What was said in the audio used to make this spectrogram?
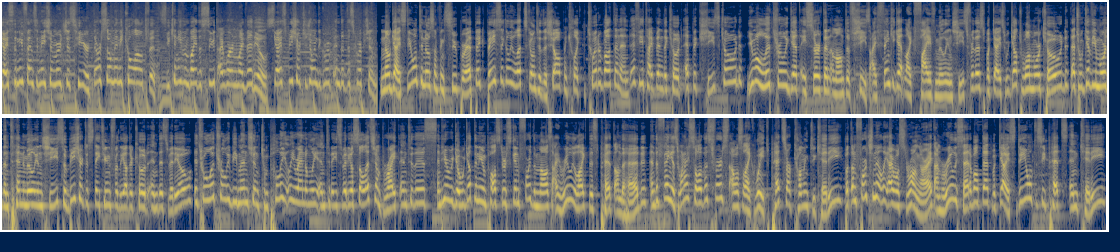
Guys, the new Fancy Nation merch is here. There are so many cool outfits. You can even buy the suit I wear in my videos. Guys, be sure to join the group in the description. Now guys, do you want to know something super epic? Basically, let's go into the shop and click the Twitter button and if you type in the code Epic Cheese code, you will literally get a certain amount of cheese. I think you get like 5 million cheese for this, but guys, we got one more code that will give you more than 10 million cheese, so be sure to stay tuned for the other code in this video. It will literally be mentioned completely randomly in today's video, so let's jump right into this. And here we go, we got the new imposter skin for the mouse. I really like this pet on the head. And the thing is, when I saw this first, I was like, wait, pets are coming to Kitty? But unfortunately, I was wrong, alright? I'm really sad about that, but guys, do you want to see pets in Kitty?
